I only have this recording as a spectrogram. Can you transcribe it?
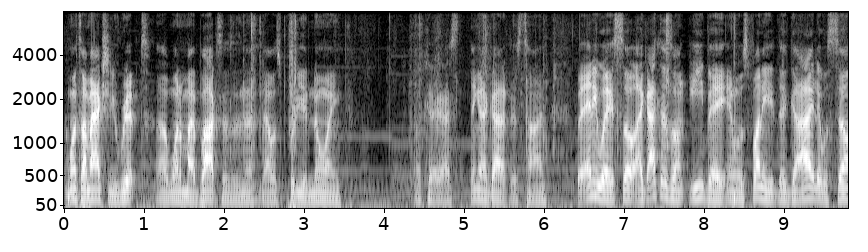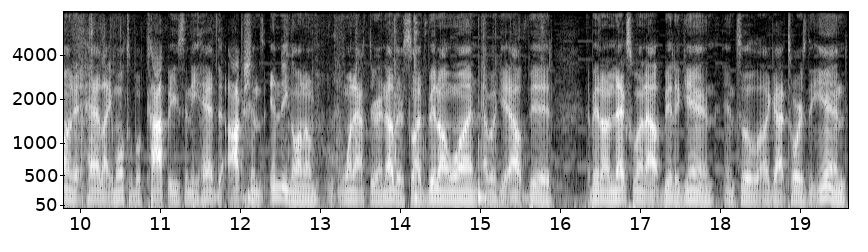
one time I actually ripped uh, one of my boxes, and that was pretty annoying. Okay, I think I got it this time. But anyway, so I got this on eBay, and it was funny. The guy that was selling it had like multiple copies, and he had the auctions ending on them one after another. So I bid on one, I would get outbid. I bid on the next one, outbid again until I got towards the end,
